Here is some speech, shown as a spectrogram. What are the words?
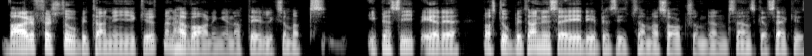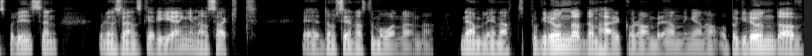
varför Storbritannien gick ut med den här varningen. Att det är liksom att i princip är det vad Storbritannien säger, det är precis samma sak som den svenska säkerhetspolisen och den svenska regeringen har sagt eh, de senaste månaderna. Nämligen att på grund av de här koranbränningarna och på grund av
